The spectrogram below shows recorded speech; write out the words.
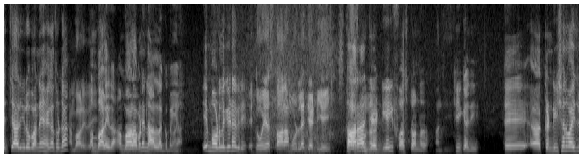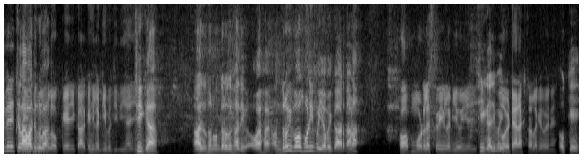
HR01 ਹੈਗਾ ਤੁਹਾਡਾ ਅੰਬਾਲੇ ਦਾ। ਅੰਬਾਲੇ ਦਾ। ਅੰਬਾਲਾ ਆਪਣੇ ਨਾਲ ਲੱਗ ਪਈਆਂ ਇਹ ਮਾਡਲ ਕਿਹੜਾ ਵੀਰੇ? ਇਹ 2017 ਮਾਡਲ ਹੈ ZDI 17 ZDI ਫਸਟ ਓਨਰ ਹਾਂਜੀ। ਠੀਕ ਹੈ ਜੀ। ਤੇ ਕੰਡੀਸ਼ਨ ਵਾਈਜ਼ ਵੀਰੇ ਚਲਾਵਾ ਚਲੂਗਾ? ਲੋਕੇ ਜੀ ਕਾਰ ਕਹੀਂ ਲੱਗੀ ਵੱਜੀ ਨਹੀਂ ਹੈ ਜੀ। ਠੀਕ ਆ। ਆ ਜਾਓ ਤੁਹਾਨੂੰ ਅੰਦਰੋਂ ਦਿਖਾ ਦੀ ਓਏ ਹੋਏ ਅੰਦਰੋਂ ਵੀ ਬਹੁਤ ਸੋਹਣੀ ਪਈ ਆ ਬਈ ਕਾਰ ਤਾਂ ਹਨਾ? ਟੌਪ ਮਾਡਲ ਹੈ ਸਕਰੀਨ ਲੱਗੀ ਹੋਈ ਹੈ ਜੀ। ਠੀਕ ਹੈ ਜੀ ਬਈ। ਲੋਏ ਟਾਇਰ ਐਕਸਟਰਾ ਲੱਗੇ ਹੋਏ ਨੇ। ਓਕੇ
